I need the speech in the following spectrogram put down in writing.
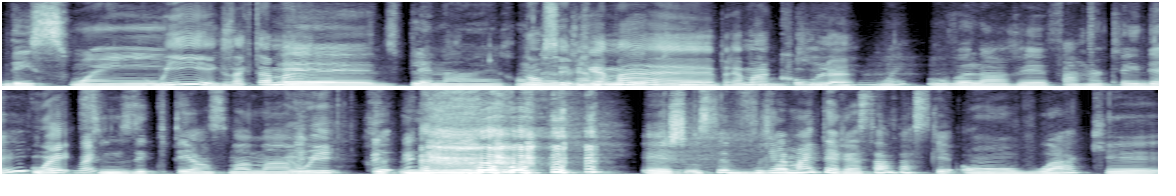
Des soins. oui, exactement. euh, du plein air. On non, a c'est vraiment, vraiment, euh, Donc, cool. oui, on va leur euh, faire un clin d'œil. oui, Ouais. Si vous nous écoutez en ce moment, oui. retenez. Euh, je trouve ça vraiment intéressant parce qu'on voit que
